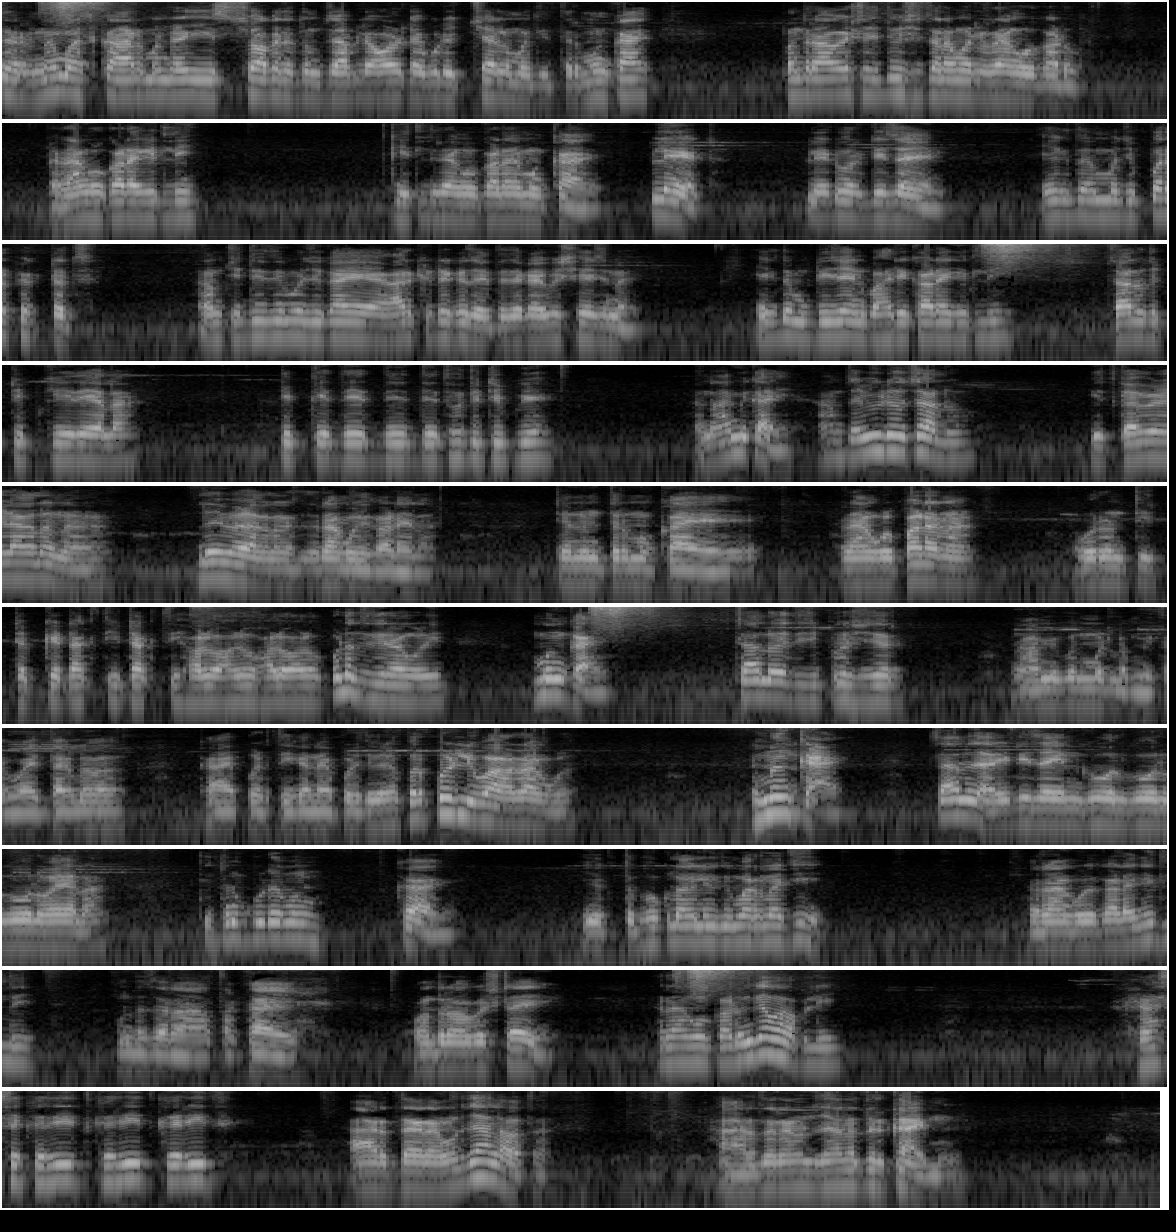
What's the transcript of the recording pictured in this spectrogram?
तर नमस्कार मंडळी स्वागत आहे तुमचं आपल्या ऑल टाईप व्हिडिओ चॅनलमध्ये तर मग काय? पंधरा ऑगस्टच्या दिवशी चला म्हटलं रांगोळ काढू. रांगोळ काढा घेतली. घेतली रांगोळ काढाय मग काय? प्लेट प्लेटवर डिझाईन एकदम म्हणजे परफेक्टच आमची दिदी म्हणजे काय आर्किटेक्टच आहे त्याचा काय विषयच नाही. एकदम डिझाईन भारी काढाय घेतली. चालू होती टिपके द्यायला. टिपके देत देत देत होती टिपके. आणि आम्ही काय? आमचा व्हिडिओ चालू. इतका वेळ लागला ना लय वेळ लागला रांगोळी काढायला. त्यानंतर मग काय रांगोळ पाडा ना. वरून ती टपके टाकती टाकती हळूहळू हळूहळू पडत होती रांगोळी. मग काय चालू आहे तिची प्रोसिजर आम्ही पण म्हटलं मी तर वैतागलं. काय पडते का नाही पडते का नाही पर पडली वा रांगोळ. मग काय चालू झाली डिझाईन गोल गोल गोल व्हायला. तिथून पुढं मग काय एक तर भूक लागली होती मरणाची. रांगोळी काढा घेतली. म्हटलं जरा आता काय पंधरा ऑगस्ट आहे. रांगोळी काढून घ्यावं आपली. असं करीत करीत करीत अर्धा राऊंड झाला होता. अर्धा राऊंड झाला तर काय मग?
